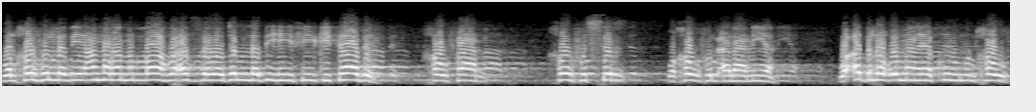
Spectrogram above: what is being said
والخوف الذي أمرنا الله عز وجل به في كتابه خوفان خوف السر وخوف العلانية. وأبلغ ما يكون الخوف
